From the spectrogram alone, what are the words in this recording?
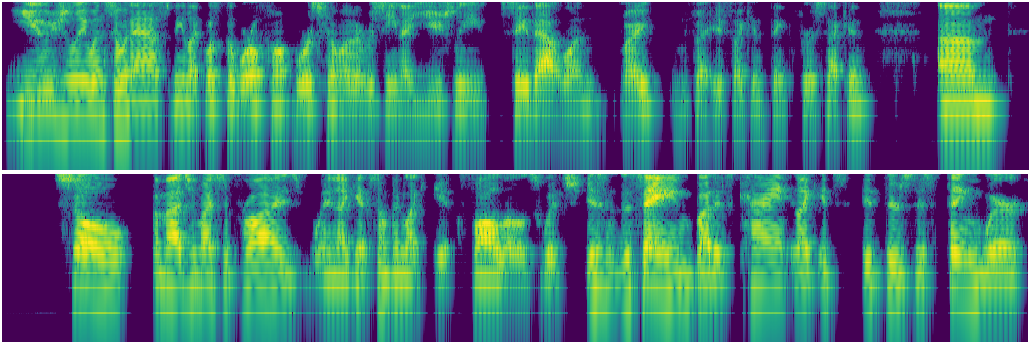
Usually, when someone asks me like, "What's the worst film, worst film I've ever seen?" I usually say that one, right? If I, if I can think for a second. Um, so imagine my surprise when I get something like It Follows, which isn't the same, but it's kind like it's it. There's this thing where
